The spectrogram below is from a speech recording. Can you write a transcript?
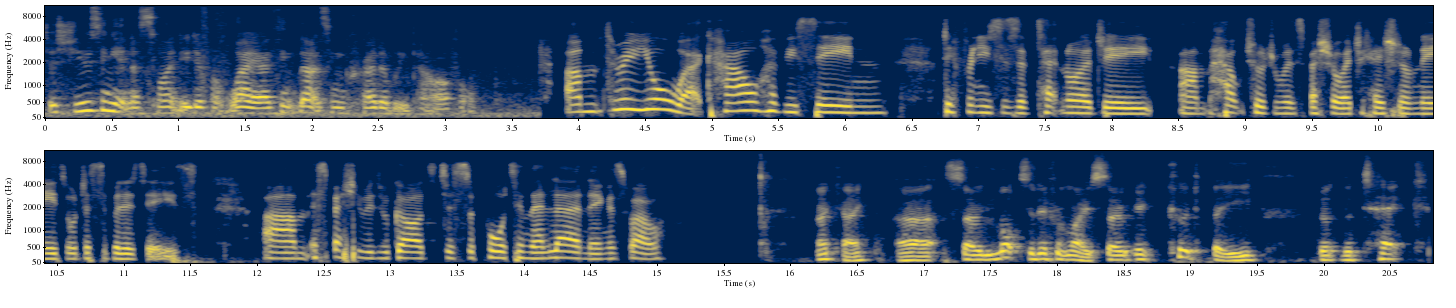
just using it in a slightly different way. I think that's incredibly powerful. Um, through your work, how have you seen different uses of technology um, help children with special educational needs or disabilities, um, especially with regards to supporting their learning as well? Okay, uh, so lots of different ways. So it could be that the tech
